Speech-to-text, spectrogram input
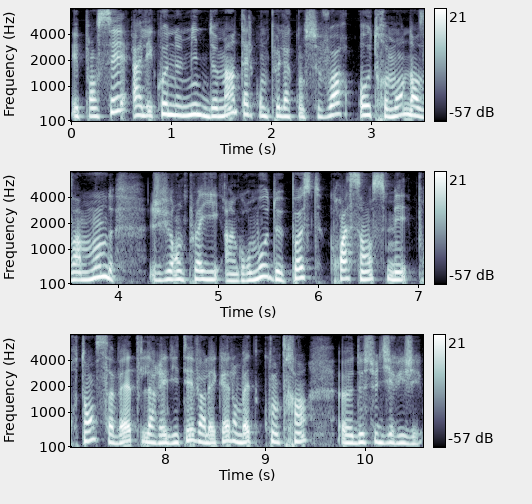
et pensez à l'économie de demain telle qu'on peut la concevoir autrement dans un monde je vais employer un gros mot de post-croissance, mais pourtant ça va être la réalité vers laquelle on va être contraint euh, de se diriger.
